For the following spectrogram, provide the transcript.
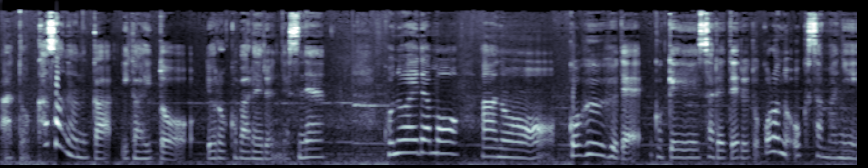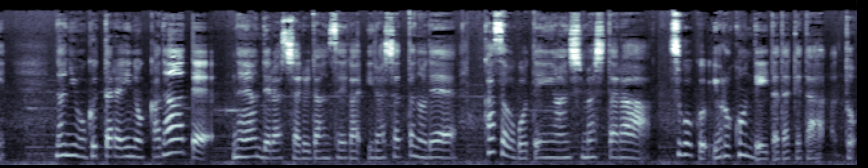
あと傘なんか意外と喜ばれるんですね。この間もあのご夫婦でご経営されてるところの奥様に何を送ったらいいのかなって悩んでらっしゃる男性がいらっしゃったので傘をご提案しましたらすごく喜んでいただけたと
